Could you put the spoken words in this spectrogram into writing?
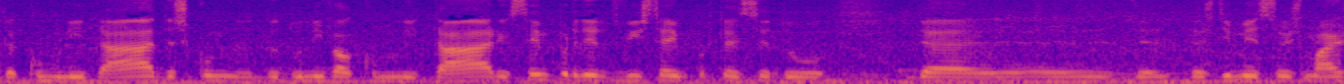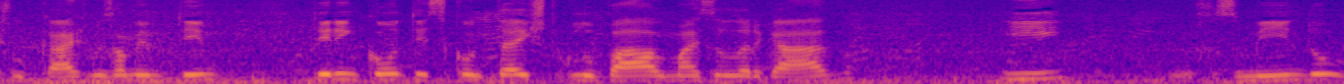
da comunidade, do, do, nível comunitário, sem perder de vista a importância do, da, das dimensões mais locais, mas ao mesmo tempo ter em conta esse contexto global mais alargado e, resumindo,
